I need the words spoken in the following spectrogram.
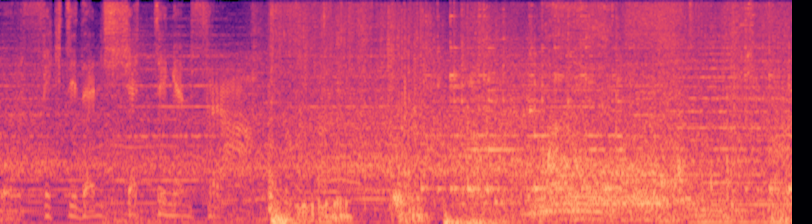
Hvor fikk de den kjettingen fra? Vi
